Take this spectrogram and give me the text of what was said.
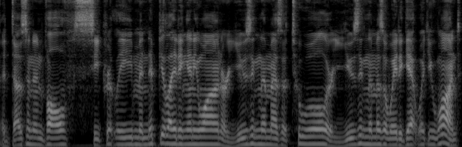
It doesn't involve secretly manipulating anyone or using them as a tool or using them as a way to get what you want.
